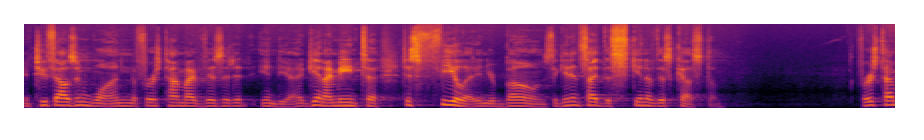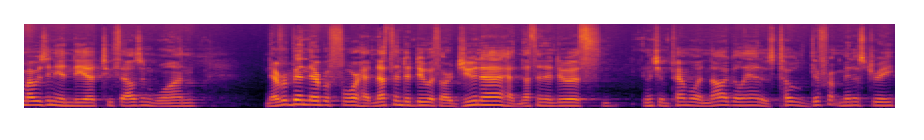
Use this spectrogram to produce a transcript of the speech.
in 2001, the first time I visited India, again, I mean to just feel it in your bones, to get inside the skin of this custom. First time I was in India, 2001, never been there before, had nothing to do with Arjuna, had nothing to do with Unchimpemo in Nagaland. It was a total different ministry.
